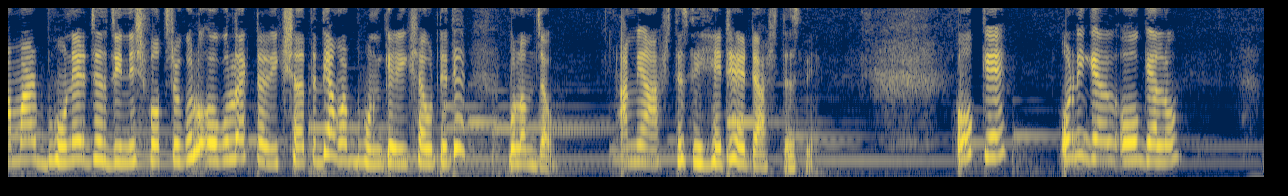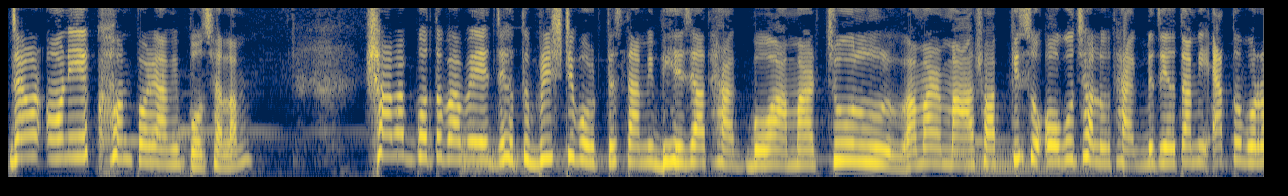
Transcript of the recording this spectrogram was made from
আমার বোনের যে জিনিসপত্রগুলো, ওগুলো একটা রিক্সাতে দিয়ে আমার বোনকে রিক্সা উঠে দিয়ে বললাম, যাও। আমি আসতেছি, হেঁটে হেঁটে আসতেছি। ওকে, উনি গেল, ও গেল। যাওয়ার অনেকক্ষণ পরে আমি পৌঁছালাম। স্বভাবগতভাবে যেহেতু বৃষ্টি পড়তেছে, আমি ভেজা থাকব, আমার চুল, আমার মা সবকিছু অগোছালো থাকবে, যেহেতু আমি এত বড়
